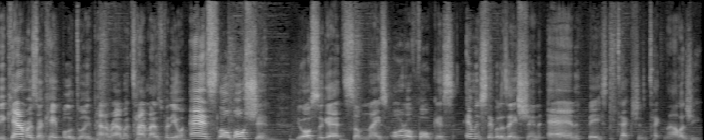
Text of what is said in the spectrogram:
The cameras are capable of doing panorama, time-lapse video, and slow motion. You also get some nice autofocus, image stabilization, and face detection technology.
